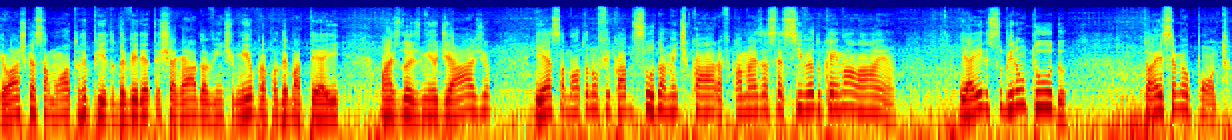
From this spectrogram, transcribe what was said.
Eu acho que essa moto, repito, deveria ter chegado a 20 mil para poder bater aí mais 2 mil de ágil e essa moto não ficar absurdamente cara, ficar mais acessível do que a Himalaia. E aí eles subiram tudo. Então esse é meu ponto.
